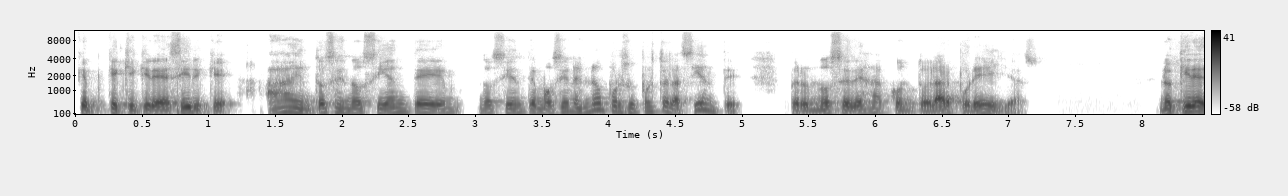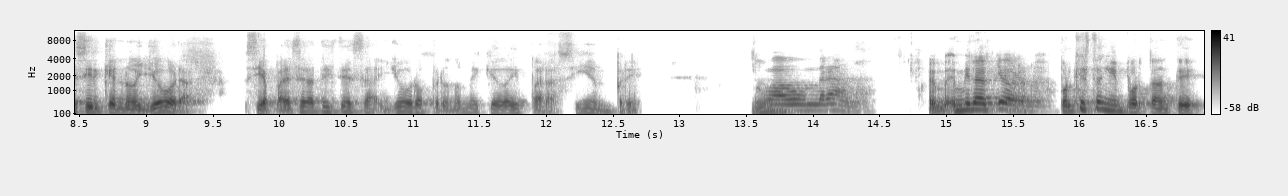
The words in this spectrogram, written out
¿Qué, ¿Qué, quiere decir? Que, ah, entonces no siente, no siente emociones. No, por supuesto las siente, pero no se deja controlar por ellas. No quiere decir que no llora. Si aparece la tristeza, lloro, pero no me quedo ahí para siempre. ¿no? O hago un drama. Eh, mira, ¿por qué es tan importante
